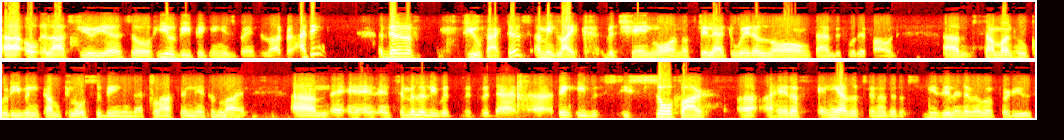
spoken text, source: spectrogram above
uh, over the last few years. So he'll be picking his brains a lot. But I think there are a few factors. I mean, like with Shane Warne, Australia had to wait a long time before they found um, someone who could even come close to being in that class in Nathan Lyon. Um, and, and similarly with, with, with Dan, uh, I think he was he's so far uh, ahead of any other spinner that New Zealand have ever produced.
